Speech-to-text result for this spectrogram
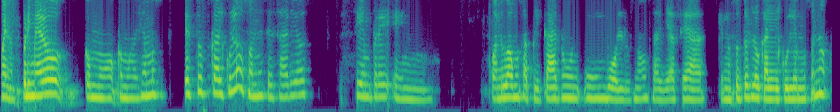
bueno, primero, como, como decíamos, estos cálculos son necesarios siempre en, cuando vamos a aplicar un, un, bolus, ¿no? O sea, ya sea que nosotros lo calculemos o no.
